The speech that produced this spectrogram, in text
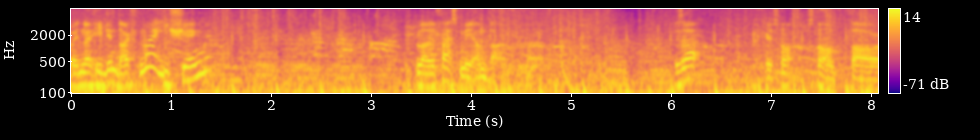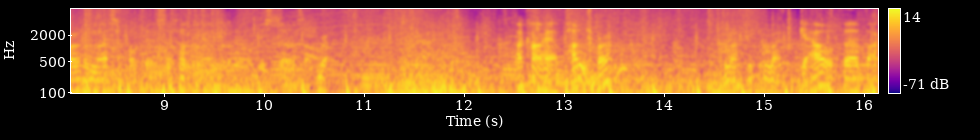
Wait, no, he didn't die from that. Are you shitting me? Blood, if that's me, I'm dying from that. Is that? Okay, it's not. It's not a bar of a nice pocket. So it's not the end of the world. I can't hit a punch, bro. I'm gonna, have to, I'm gonna have to get out of there, but I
